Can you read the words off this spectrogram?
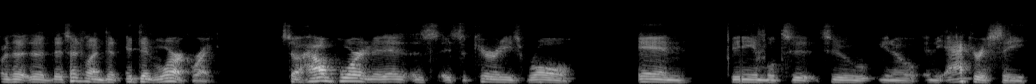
or the the, Decentraland didn't it didn't work right. So, how important it is is security's role in being able to to you know in the accuracy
